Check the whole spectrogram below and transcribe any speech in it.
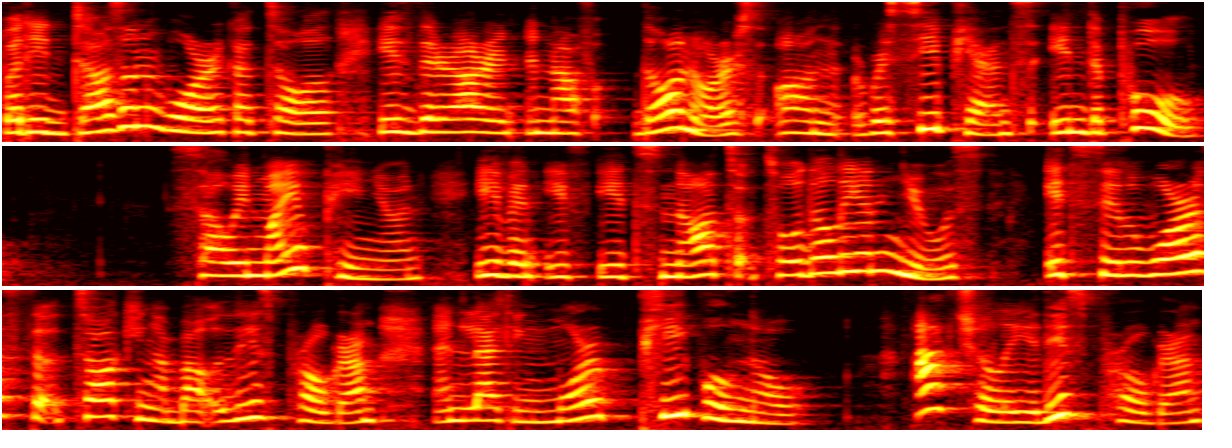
but it doesn't work at all if there aren't enough donors on recipients in the pool. So in my opinion, even if it's not totally a news, it's still worth talking about this program and letting more people know. Actually, this program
